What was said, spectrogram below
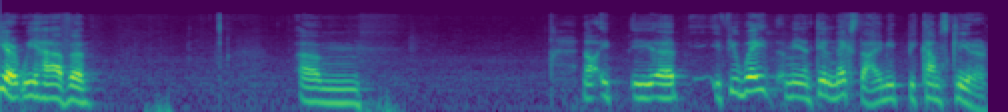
here we have, uh, um, now it, uh, if you wait, I mean, until next time, it becomes clearer.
